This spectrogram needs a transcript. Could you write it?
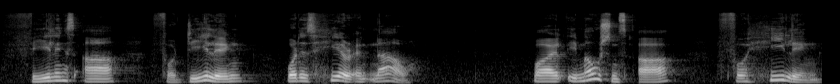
feelings are for dealing what is here and now, while emotions are for healing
